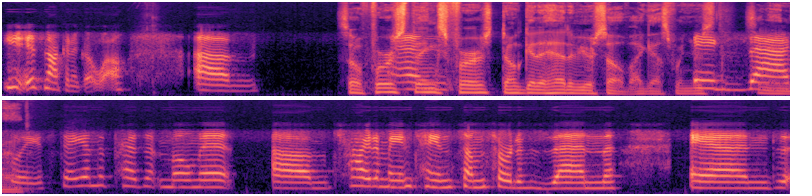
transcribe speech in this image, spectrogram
it's not going to go well. Um, so first things first, don't get ahead of yourself, I guess, when you're exactly stay in the present moment. Um, try to maintain some sort of zen, and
